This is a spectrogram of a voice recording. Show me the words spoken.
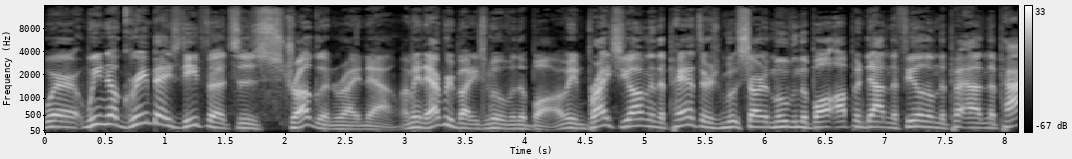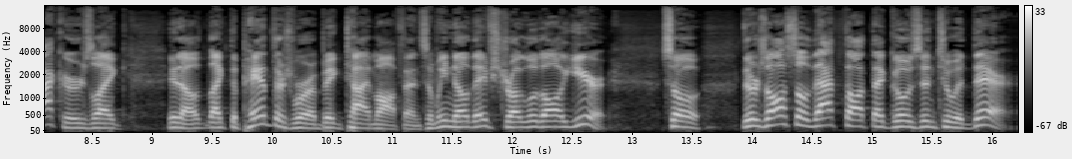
Where we know Green Bay's defense is struggling right now. I mean, everybody's moving the ball. I mean, Bryce Young and the Panthers started moving the ball up and down the field on the on the Packers like you know, like the Panthers were a big time offense, and we know they've struggled all year. So there's also that thought that goes into it there.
